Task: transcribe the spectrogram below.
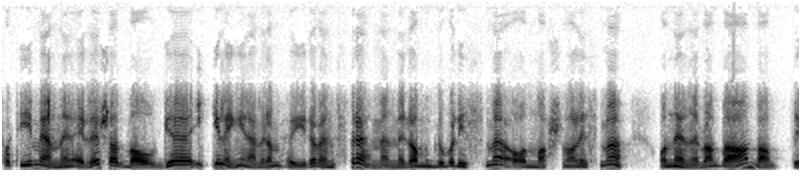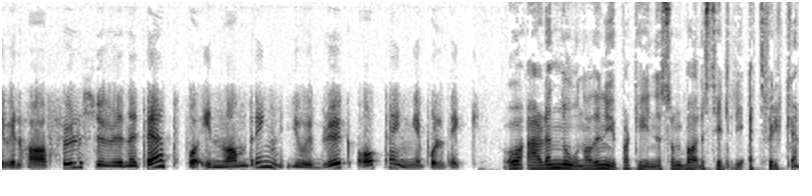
Partiet mener ellers at valget ikke lenger er mellom høyre og venstre, men mellom globalisme og nasjonalisme, og nevner bl.a. at de vil ha full suverenitet på innvandring, jordbruk og pengepolitikk. Og er det noen av de nye partiene som bare stiller i ett fylke?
